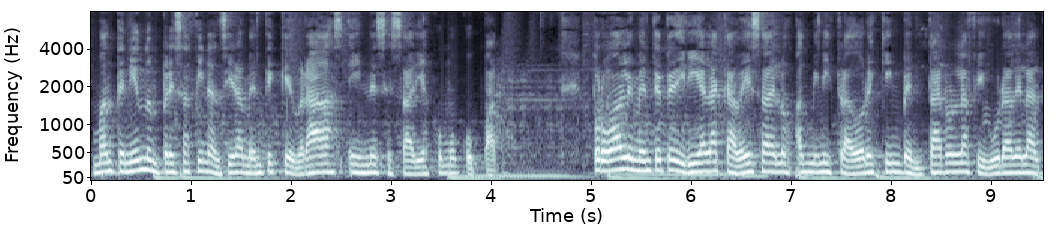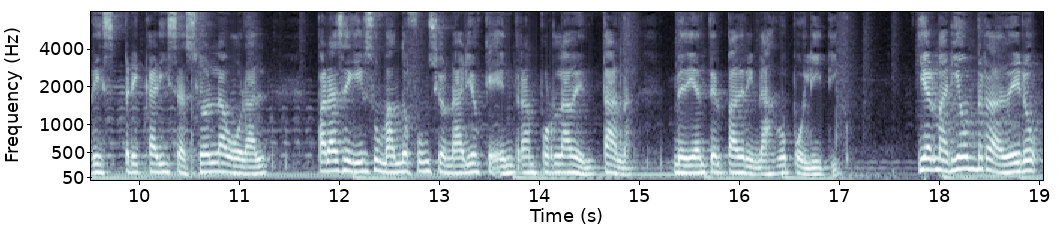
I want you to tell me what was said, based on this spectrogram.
manteniendo empresas financieramente quebradas e innecesarias como Copac. Probablemente pediría la cabeza de los administradores que inventaron la figura de la desprecarización laboral para seguir sumando funcionarios que entran por la ventana mediante el padrinazgo político. Y armaría un verdadero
